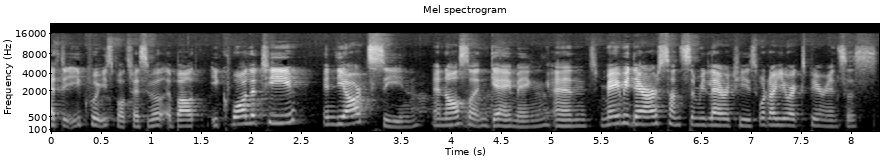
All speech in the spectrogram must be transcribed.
at the Equal Esports Festival about equality in the art scene and also in gaming. And maybe there are some similarities. What are your experiences?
